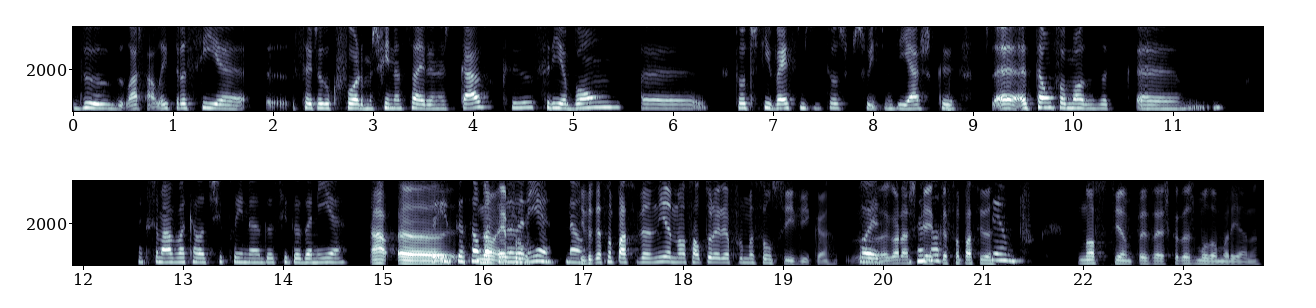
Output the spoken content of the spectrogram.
de, de, lá está, literacia, eh, seja do que for, mas financeira neste caso, que seria bom uh, que todos tivéssemos e todos possuíssemos. E acho que a, a tão famosa. Uh, como é que se chamava aquela disciplina da cidadania? Ah, uh, educação não, para a é cidadania? É não. Educação para a cidadania, nossa altura era formação cívica. Pois, Agora acho que é educação para a cidadania. Tempo. Nosso tempo, pois é, as coisas mudam, Mariana.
